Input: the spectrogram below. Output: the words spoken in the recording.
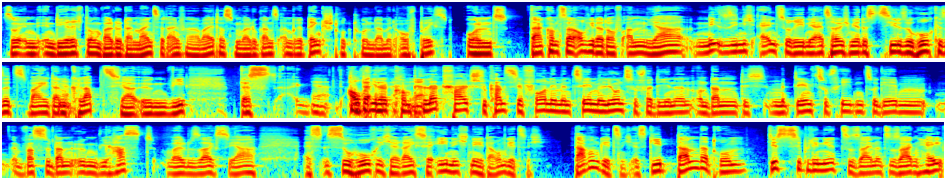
so in, in die Richtung, weil du dein Mindset einfach erweiterst und weil du ganz andere Denkstrukturen damit aufbrichst. Und da kommt es dann auch wieder darauf an, ja, nee, sie nicht einzureden, ja, jetzt habe ich mir das Ziel so hochgesetzt, weil dann ja. klappt's ja irgendwie. Das ja. auch wieder komplett ja. falsch. Du kannst dir vornehmen, 10 Millionen zu verdienen und dann dich mit dem zufrieden zu geben, was du dann irgendwie hast, weil du sagst, ja, es ist so hoch, ich erreiche es ja eh nicht. Nee, darum geht's nicht. Darum geht's nicht. Es geht dann darum, diszipliniert zu sein und zu sagen, hey,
